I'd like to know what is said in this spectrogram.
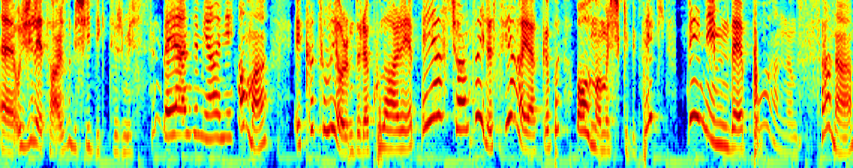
Ee, o jile tarzı bir şey diktirmişsin. Beğendim yani ama e, katılıyorum Drakulara'ya. Beyaz çantayla siyah ayakkabı olmamış gibi pek. Benim de puanım sana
